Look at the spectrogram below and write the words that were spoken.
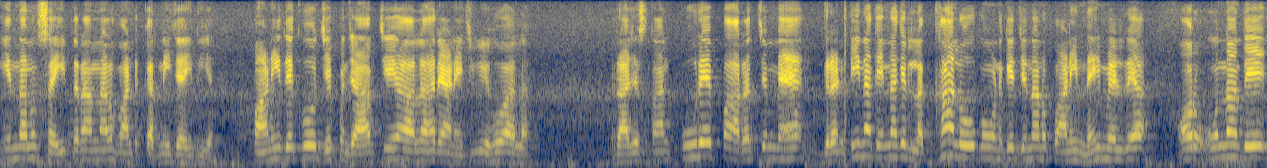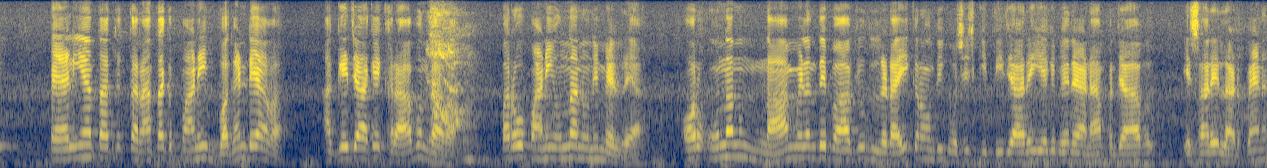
ਇਹਨਾਂ ਨੂੰ ਸਹੀ ਤਰ੍ਹਾਂ ਨਾਲ ਵੰਡ ਕਰਨੀ ਚਾਹੀਦੀ ਆ। ਪਾਣੀ ਦੇਖੋ, ਜੇ ਪੰਜਾਬ 'ਚ ਇਹ ਹਾਲ ਆ, ਹਰਿਆਣੇ 'ਚ ਵੀ ਇਹੋ ਹਾਲ ਆ। ਰਾਜਸਥਾਨ, ਪੂਰੇ ਭਾਰਤ 'ਚ ਮੈਂ ਗਰੰਟੀ ਨਾ ਕਹਿੰਦਾ ਕਿ ਲੱਖਾਂ ਲੋਕ ਹੋਣਗੇ ਜਿਨ੍ਹਾਂ ਨੂੰ ਪਾਣੀ ਨਹੀਂ ਮਿਲ ਰਿਹਾ ਔਰ ਉਹਨਾਂ ਦੇ ਪੈਲੀਆਂ ਤੱਕ, ਘਰਾਂ ਤੱਕ ਪਾਣੀ ਵਗਣ ਡਿਆ ਵਾ। ਅੱਗੇ ਜਾ ਕੇ ਖਰਾਬ ਹੁੰਦਾ ਵਾ, ਪਰ ਉਹ ਪਾਣੀ ਉਹਨਾਂ ਨੂੰ ਨਹੀਂ ਮਿਲ ਰਿਹਾ। ਔਰ ਉਹਨਾਂ ਨੂੰ ਨਾ ਮਿਲਣ ਦੇ ਬਾਵਜੂਦ ਲੜਾਈ ਕਰਾਉਣ ਦੀ ਕੋਸ਼ਿਸ਼ ਕੀਤੀ ਜਾ ਰਹੀ ਹੈ ਕਿ ਵੀ ਹਰਿਆਣਾ, ਪੰਜਾਬ ਇਹ ਸਾਰੇ ਲੜ ਪੈਣ।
